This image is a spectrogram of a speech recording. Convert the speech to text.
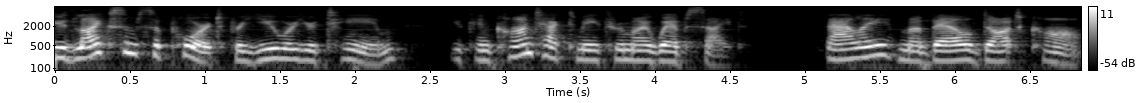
You'd like some support for you or your team, you can contact me through my website, sallymabel.com.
